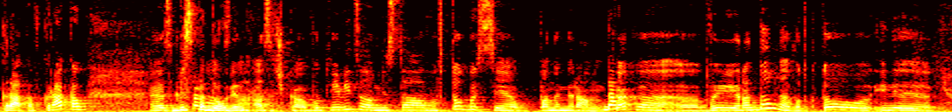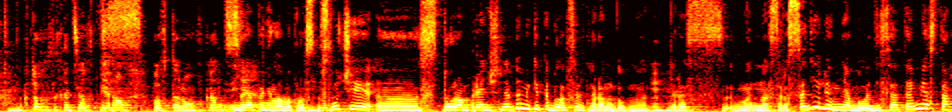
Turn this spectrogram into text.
Краков. Краков Скажи, бесподобен. Азочка, вот я видела места в автобусе по номерам. Да. Как э, вы рандомно, вот кто или кто захотел в первом, во втором, в конце? Я поняла вопрос. В случае э, с туром «Пряничные домики» это было абсолютно рандомно. Раз- мы- нас рассадили, у меня было десятое место,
